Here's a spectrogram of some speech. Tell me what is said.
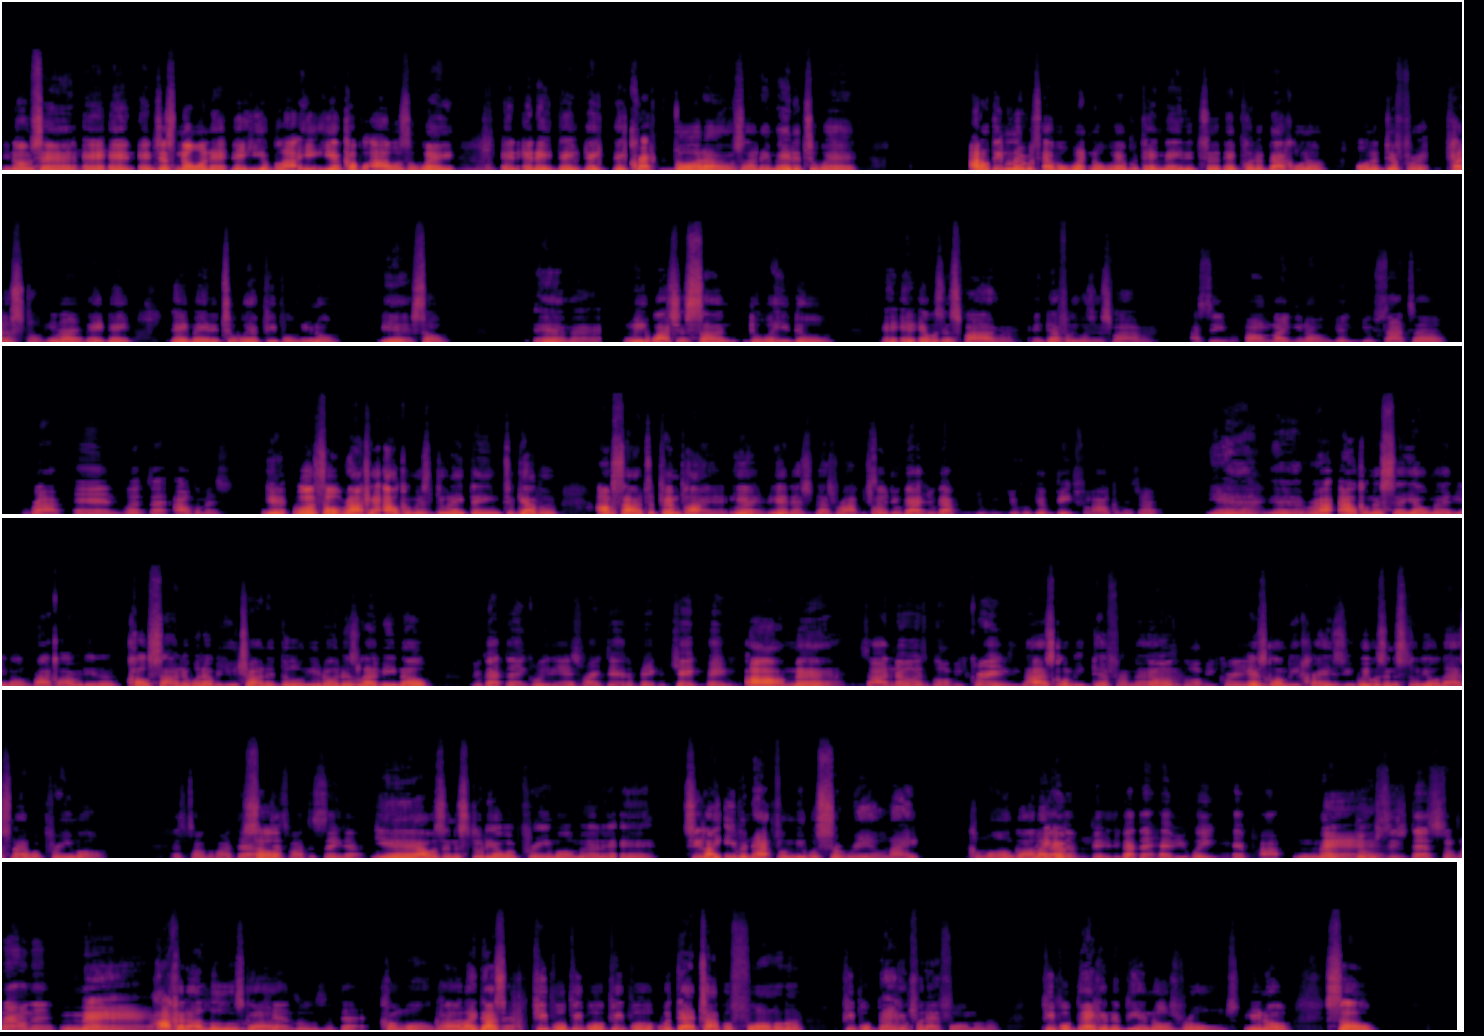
You know what I'm saying? Mm-hmm. And and and just knowing that that he a block, he he a couple hours away, mm-hmm. and and they they they they cracked the door down, son. They made it to where I don't think lyrics ever went nowhere, but they made it to they put it back on a on a different pedestal. You know, right. they they they made it to where people, you know, yeah. So, yeah, man. Me watching Son do what he do, it, it, it was inspiring. It definitely was inspiring. I see. Um, like you know, you you signed to Roc and what that Alchemist. Yeah, well, so Roc and Alchemist do their thing together. I'm signed to Pimpire. Yeah, right. yeah, that's that's Roc. Joint. So you got you got you you could get beats from Alchemist, right? Yeah, yeah. Roc, Alchemist said, "Yo, man, you know, Roc already co-signed it. Whatever you trying to do, you know, just let me know." You got the ingredients right there to bake a cake, baby. Oh man. So I know it's gonna be crazy. Nah, it's gonna be different, man. I know it's gonna be crazy. It's gonna be crazy. We was in the studio last night with Primo. Let's talk about that. So, I was just about to say that. Yeah, I was in the studio with Primo, man, and, and see, like even that for me was surreal. Like Come on, God. Like you got, er the, you got the heavyweight hip hop man producers that's surrounding. Man, how could I lose, God? Can't lose with that. Come on, God. like that's that. people, people, people with that type of formula. People begging for that formula. People begging to be in those rooms. You know, so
